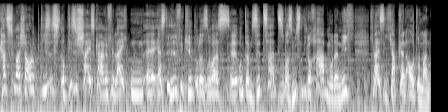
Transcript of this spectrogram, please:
Kannst du mal schauen, ob dieses, ob diese Scheißkarre vielleicht ein äh, Erste-Hilfe-Kit oder sowas äh, unterm Sitz hat? Sowas müssen die doch haben, oder nicht? Ich weiß nicht, ich habe kein Auto, Mann.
